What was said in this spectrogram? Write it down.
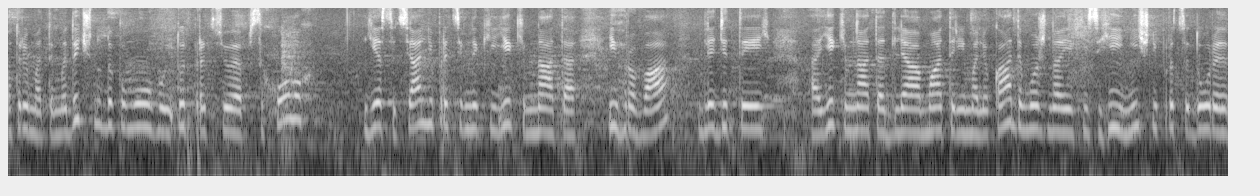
отримати медичну допомогу. Тут працює психолог, є соціальні працівники, є кімната ігрова для дітей, е, є кімната для матері і малюка, де можна якісь гігієнічні процедури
